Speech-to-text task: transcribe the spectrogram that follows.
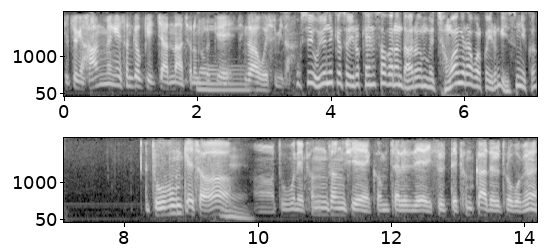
일종의 항명의 성격도 있지 않나 저는 그렇게 어. 생각하고 있습니다. 혹시 의원님께서 이렇게 해석하는 나름 정황이라고 할까 이런 게 있습니까? 두 분께서 네. 어, 두 분의 평상시에 검찰에 대해 있을 때 평가들 들어보면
